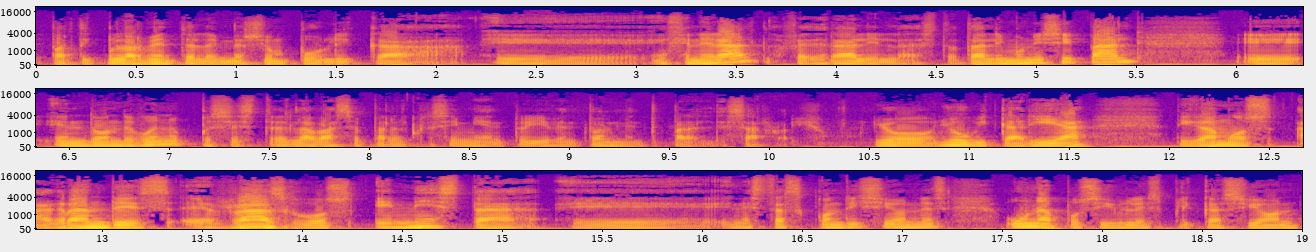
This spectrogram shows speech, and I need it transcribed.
particularmente la inversión pública eh, en general, la federal y la estatal y municipal, eh, en donde, bueno, pues esta es la base para el crecimiento y eventualmente para el desarrollo. Yo, yo ubicaría, digamos, a grandes eh, rasgos en, esta, en estas condiciones una posible explicación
